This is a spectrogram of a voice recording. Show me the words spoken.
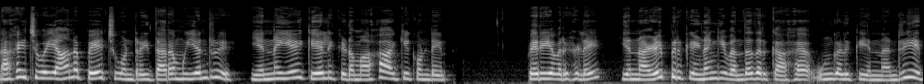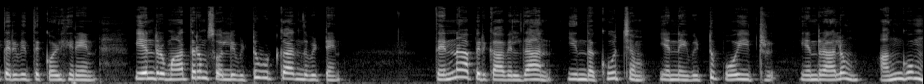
நகைச்சுவையான பேச்சு ஒன்றை தர முயன்று என்னையே கேலிக்கிடமாக ஆக்கி கொண்டேன் பெரியவர்களே என் அழைப்பிற்கு இணங்கி வந்ததற்காக உங்களுக்கு என் நன்றியை தெரிவித்துக் கொள்கிறேன் என்று மாத்திரம் சொல்லிவிட்டு உட்கார்ந்து விட்டேன். தென்னாப்பிரிக்காவில்தான் இந்த கூச்சம் என்னை விட்டு போயிற்று. என்றாலும் அங்கும்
